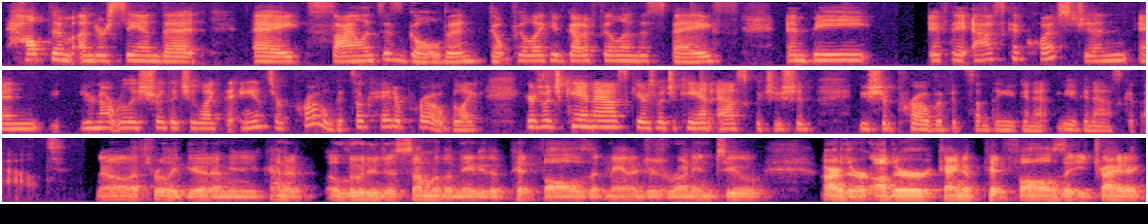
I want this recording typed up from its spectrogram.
help them understand that, a, silence is golden. Don't feel like you've got to fill in the space. And B, if they ask a question and you're not really sure that you like the answer, probe. It's okay to probe. Like, here's what you can ask. Here's what you can't ask, but you should you should probe if it's something you can you can ask about. No, that's really good. I mean, you kind of alluded to some of the maybe the pitfalls that managers run into. Are there other kind of pitfalls that you try to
